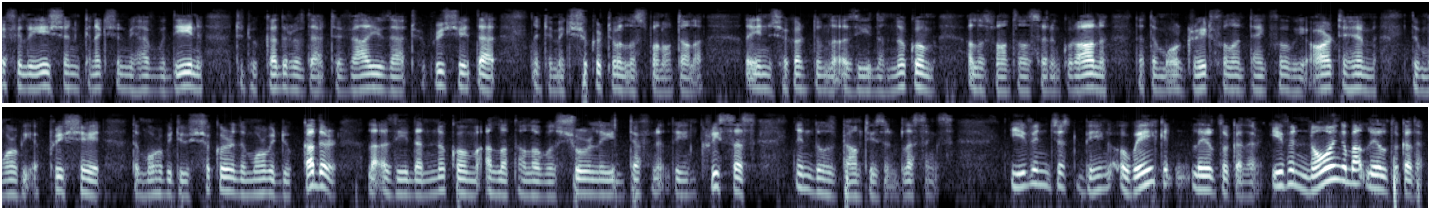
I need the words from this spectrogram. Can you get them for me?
affiliation, connection we have with deen, to do qadr of that, to value that, to appreciate that, and to make shukr to Allah subhanahu wa ta'ala. لَإِن شَكَرْتُمْ لَأَزِيدَنَّكُمْ Allah subhanahu wa ta'ala said in Quran that the more grateful and thankful we are to Him, the more we appreciate, the more we do shukr, the more we do qadr, لَأَزِيدَنَّكُمْ Allah ta'ala will surely, definitely increase us in those bounties and blessings even just being awake at Laylatul Qadr, even knowing about Laylatul Qadr,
